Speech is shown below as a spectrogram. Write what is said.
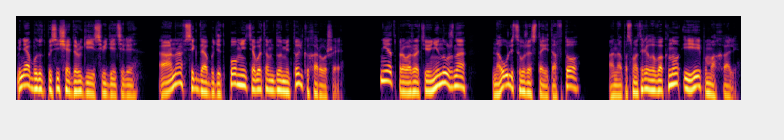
Меня будут посещать другие свидетели, а она всегда будет помнить об этом доме только хорошее. Нет, провожать ее не нужно, на улице уже стоит авто. Она посмотрела в окно, и ей помахали.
